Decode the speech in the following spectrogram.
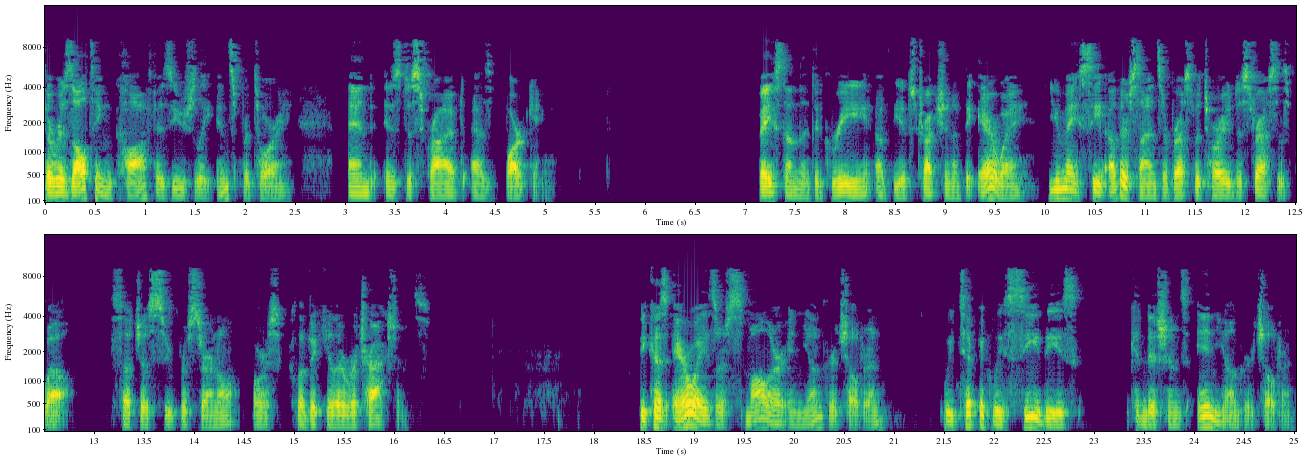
The resulting cough is usually inspiratory and is described as barking. Based on the degree of the obstruction of the airway, you may see other signs of respiratory distress as well, such as suprasternal or clavicular retractions. Because airways are smaller in younger children, we typically see these conditions in younger children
